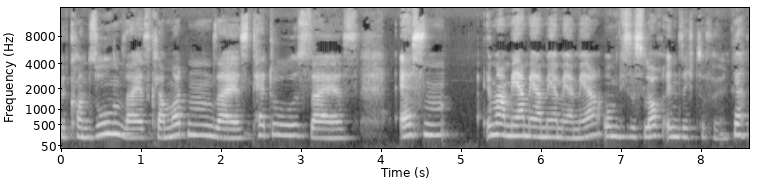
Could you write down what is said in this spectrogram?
mit Konsum, sei es Klamotten, sei es Tattoos, sei es Essen, immer mehr, mehr, mehr, mehr, mehr, um dieses Loch in sich zu füllen. Ja,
